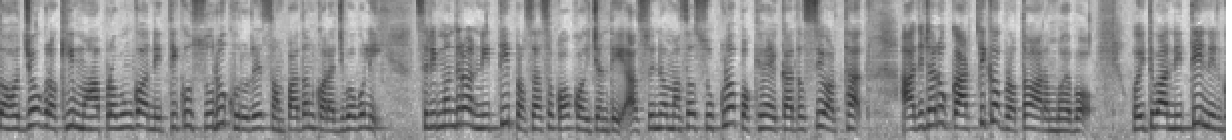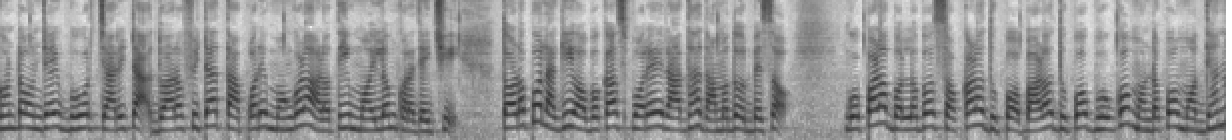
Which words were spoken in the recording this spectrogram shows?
ସହଯୋଗ ରଖି ମହାପ୍ରଭୁଙ୍କ ନୀତିକୁ ସୁରୁଖୁରୁରେ ସମ୍ପାଦନ କରାଯିବ ବୋଲି ଶ୍ରୀମନ୍ଦିର ନୀତି ପ୍ରଶାସକ କହିଛନ୍ତି। ଆଶ୍ୱିନ ମାସ ଶୁକ୍ଳ ପକ୍ଷ ଏକାଦଶୀ ଅର୍ଥାତ୍ ଆଜିଠାରୁ କାର୍ତ୍ତିକ ବ୍ରତ ଆରମ୍ଭ ହେବ। ହୋଇଥିବା ନୀତି ନିର୍ଘଣ୍ଟ ଅନୁଯାୟୀ ଭୋର ଚାରିଟା ଦ୍ୱାର ଫିଟା ତାପରେ ମଙ୍ଗଳ ଆଳତୀ ମୈଲମ କରାଯାଇଛି। ତଡ଼ପ ଲାଗି ଅବକାଶ ପରେ ରାଧା ଦାମୋଦର ବେଶ ଗୋପାଳ ବଲ୍ଲଭ ସକାଳ ଧୂପ ବାଳ ଧୂପ ଭୋଗ ମଣ୍ଡପ ମଧ୍ୟାହ୍ନ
